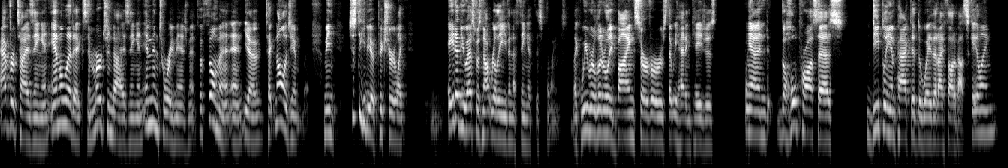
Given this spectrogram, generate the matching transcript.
advertising and analytics and merchandising and inventory management, fulfillment and, you know, technology. I mean, just to give you a picture, like AWS was not really even a thing at this point. Like we were literally buying servers that we had in cages. And the whole process deeply impacted the way that I thought about scaling.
